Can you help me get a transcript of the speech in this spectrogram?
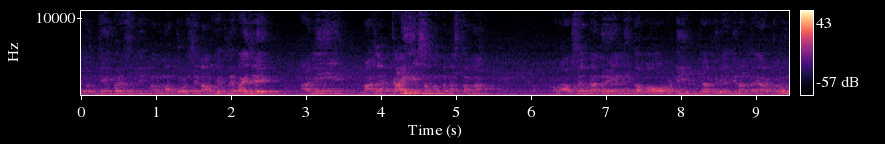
कोणत्याही परिस्थितीत नवनाथ दोडचे नाव घेतले पाहिजे आणि माझा काहीही संबंध नसताना रावसाहेब दानवे यांनी दबावापोटी त्या फिर्यादीला तयार करून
